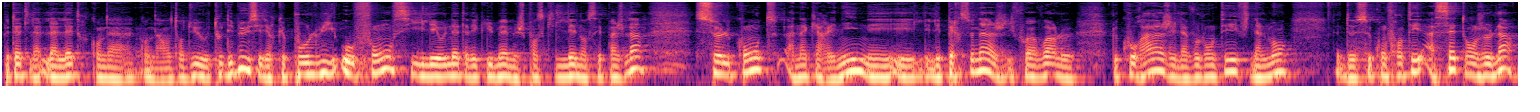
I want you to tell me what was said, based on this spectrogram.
peut-être la, lettre qu'on a, entendue au tout début, c'est-à-dire que pour lui, au fond, s'il est honnête avec lui-même, et je pense qu'il l'est dans ces pages-là, seul compte Anna Karenine et, les personnages. Il faut avoir le, courage et la volonté finalement de se confronter à cet enjeu-là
